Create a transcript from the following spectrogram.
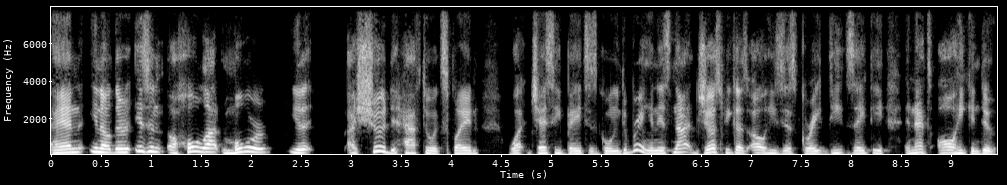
And you know, there isn't a whole lot more you know, I should have to explain what Jessie Bates is going to bring. And it's not just because, oh, he's this great deep safety and that's all he can do.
